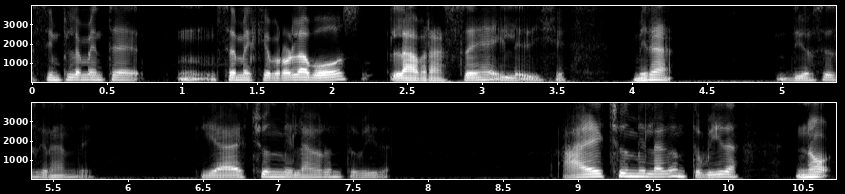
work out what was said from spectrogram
simplemente mm, se me quebró la voz, la abracé y le dije, mira, Dios es grande y ha hecho un milagro en tu vida. Ha hecho un milagro en tu vida. No,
